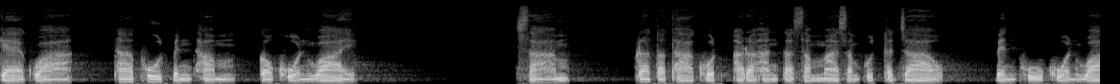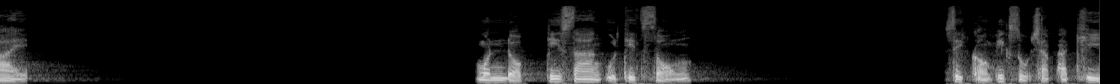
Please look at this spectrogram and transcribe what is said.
แก่กว่า ถ้าพูดเป็นธรรม ก็ควรไหว้ 3. พระตถาคตอรหันตสัมมาสัมพุทธเจ้า เป็นผู้ควรไหว้ มนดบที่สร้างอุทิศสงฆ์สิทธิของภิกษุฉับพักคี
